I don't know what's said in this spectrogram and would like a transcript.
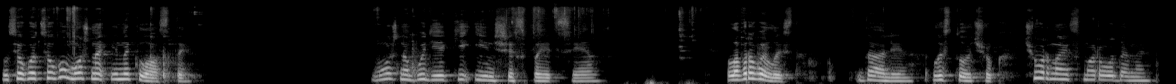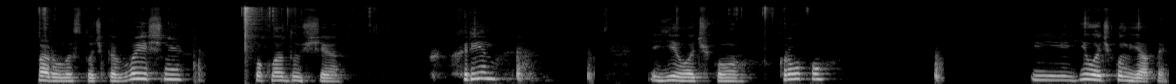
Усього цього можна і не класти. Можна будь-які інші спеції. Лавровий лист. Далі листочок чорної смородини, пару листочків вишні, покладу ще хрін, гілочку кропу і гілочку м'яти.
